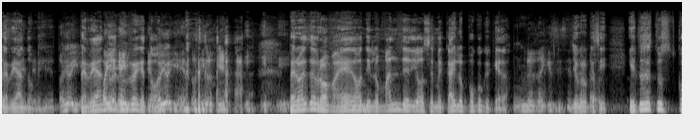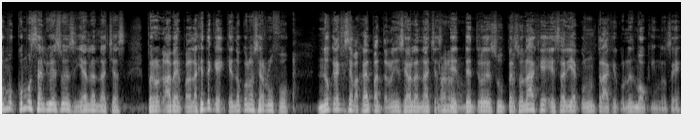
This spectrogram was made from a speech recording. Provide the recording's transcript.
perreándome. te- te Perreando Oye, en ey, un reggaetón. Te estoy oyendo, digo que- Pero es de broma, ¿eh? No, ni lo mande Dios, se me cae lo poco que queda. ¿Verdad que sí, sí, Yo creo que sí. Y entonces, tú, ¿cómo, ¿cómo salió eso de enseñar las nachas? Pero, a ver, para la gente que, que no conoce a Rufo, no crea que se bajaba el pantalón y enseñaba las nachas. No, no, Eh, no. Dentro de su personaje, él salía con un traje, con un smoking, no sé.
